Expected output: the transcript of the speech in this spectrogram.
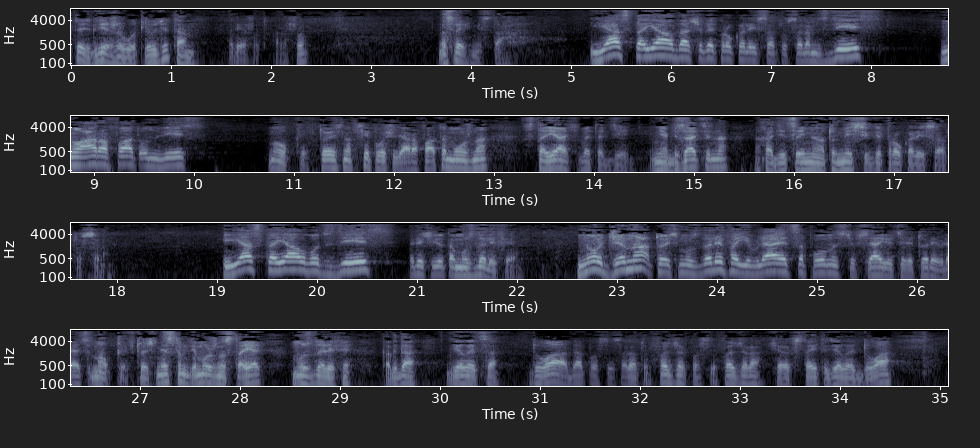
То есть, где живут люди, там режут, хорошо? На своих местах. Я стоял, дальше говорит пророк алейхиссалату здесь, но Арафат, он весь Мукив. То есть на всей площади Арафата можно стоять в этот день. Не обязательно находиться именно на том месте, где пророк Алисату И я стоял вот здесь, речь идет о Муздалифе. Но джама, то есть Муздалифа, является полностью, вся ее территория является Мукив. То есть местом, где можно стоять в Муздалифе, когда делается дуа, да, после салату фаджр, после фаджра, человек стоит и делает дуа,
